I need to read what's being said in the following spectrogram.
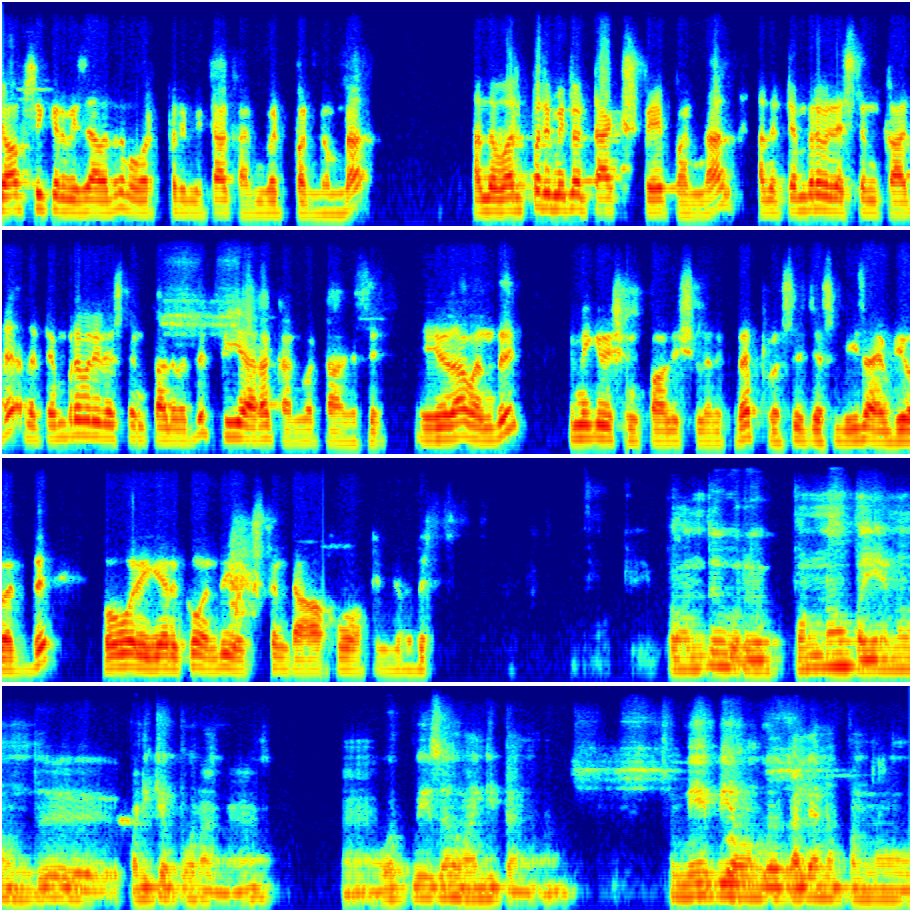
ஜாப் சீக்கர் விசா வந்து நம்ம ஒர்க் பெர்மிட்டா கன்வெர்ட் பண்ணோம்னா அந்த ஒர்க் பெர்மிட்ல டாக்ஸ் பே பண்ணால் அந்த டெம்பரவரி ரெசிடென்ட் கார்டு அந்த டெம்பரவரி ரெசிடென்ட் கார்டு வந்து பிஆரா கன்வெர்ட் ஆகுது. இதுதான் வந்து இமிகிரேஷன் பாலிசில இருக்கிற ப்ரொசீஜர்ஸ் விசா எப்படி வந்து ஒவ்வொரு இயருக்கும் வந்து எக்ஸ்டெண்ட் ஆகும் அப்படிங்கிறது. இப்போ வந்து ஒரு பொண்ணோ பையனோ வந்து படிக்க போறாங்க. ஒர்க் வீசா வாங்கிட்டாங்க. ஸோ மேபி அவங்க கல்யாணம் பண்ணும்.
